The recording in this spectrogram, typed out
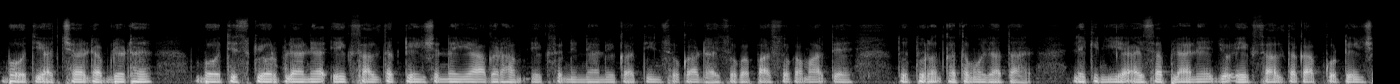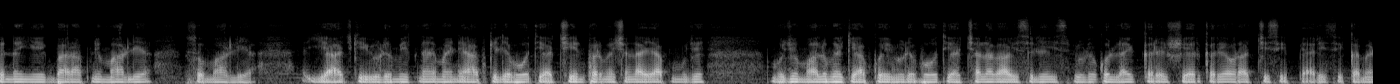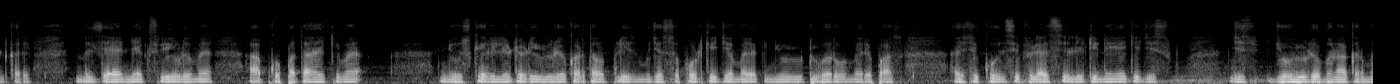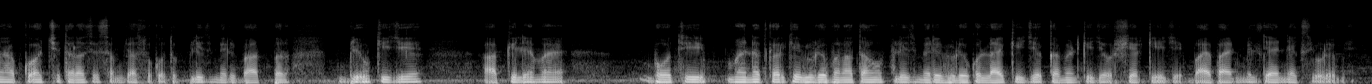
बहुत ही अच्छा अपडेट है। बहुत ही सिक्योर प्लान है। एक साल तक टेंशन नहीं है। अगर हम एक सौ निन्यानवे का, तीन सौ का, ढाई सौ का, पाँच सौ का मारते हैं तो तुरंत ख़त्म हो जाता है। लेकिन ये ऐसा प्लान है जो एक साल तक आपको टेंशन नहीं है। एक बार आपने मार लिया, सो मार लिया। ये आज की वीडियो में इतना है। मैंने आपके लिए बहुत ही अच्छी इन्फॉर्मेशन लाई। आप मुझे मुझे मालूम है कि आपको ये वीडियो बहुत ही अच्छा लगा, इसलिए इस वीडियो को लाइक करें, शेयर करें और अच्छी सी प्यारी सी कमेंट करें। मिलते हैं नेक्स्ट वीडियो में। आपको पता है कि मैं न्यूज़ के रिलेटेड ही वीडियो करता हूँ। प्लीज़ मुझे सपोर्ट कीजिए। मैं एक न्यू यूट्यूबर हूँ, मेरे पास ऐसी कौन सी फैसिलिटी नहीं है कि जिस जिस, जो वीडियो बनाकर मैं आपको अच्छी तरह से समझा सकूँ। तो प्लीज़ मेरी बात पर बिलीव कीजिए। आपके लिए मैं बहुत ही मेहनत करके वीडियो बनाता हूँ। प्लीज़ मेरे वीडियो को लाइक कीजिए कमेंट कीजिए और शेयर कीजिए। बाय बाय मिलते हैं नेक्स्ट वीडियो में।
